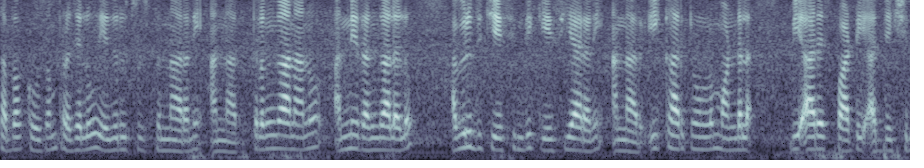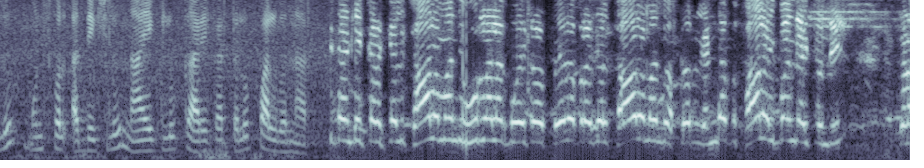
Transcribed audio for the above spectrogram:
సభ కోసం ప్రజలు ఎదురు చూస్తున్నారని అన్నారు. తెలంగాణను అన్ని రంగాలలో అభివృద్ధి చేసింది కేసీఆర్ అని అన్నారు. ఈ కార్యక్రమంలో మండల బీఆర్ఎస్ పార్టీ అధ్యక్షులు మున్సిపల్ అధ్యక్షులు నాయకులు కార్యకర్తలు పాల్గొన్నారు. ఎందుకంటే ఇక్కడికి వెళ్ళి చాలా మంది ఊర్లలోకి పోయేటప్పుడు పేద ప్రజలు చాలా మంది వస్తారు. ఎండకు చాలా ఇబ్బంది అవుతుంది. ఇక్కడ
